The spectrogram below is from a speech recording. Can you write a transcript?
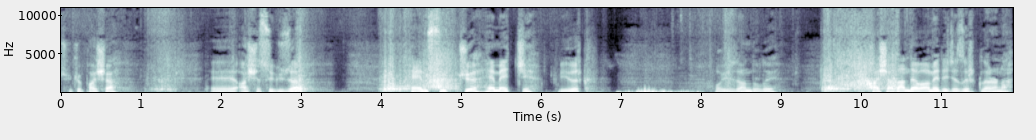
Çünkü paşa ee, aşısı güzel. Hem sütçü hem etçi bir ırk. O yüzden dolayı Paşa'dan devam edeceğiz ırklarına.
